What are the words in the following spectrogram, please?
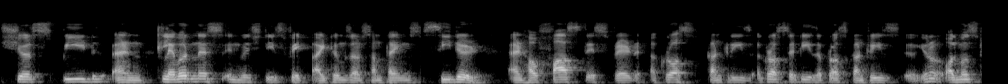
sheer speed and cleverness in which these fake items are sometimes seeded and how fast they spread across countries, across cities, across countries. Uh, you know, almost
